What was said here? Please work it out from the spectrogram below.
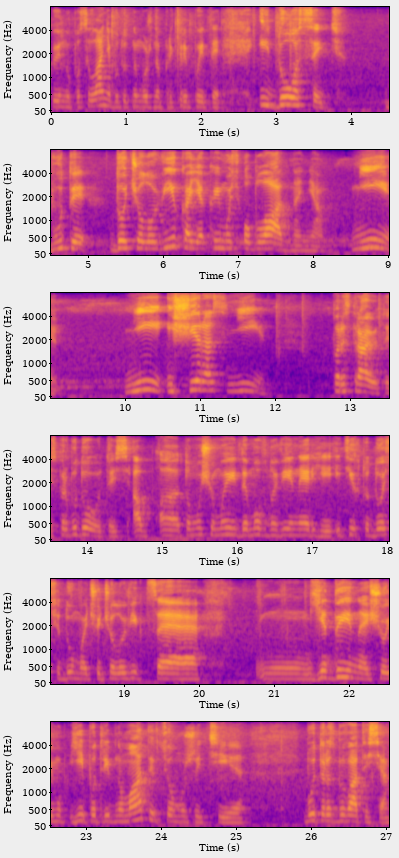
кину посилання, бо тут не можна прикріпити. І досить бути до чоловіка якимось обладнанням. Ні. Ні. І ще раз ні перестраюйтесь, перебудовуйтесь, а, а тому, що ми йдемо в нові енергії, і ті, хто досі думає, що чоловік це єдине, що йому їй потрібно мати в цьому житті. Будете розбиватися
